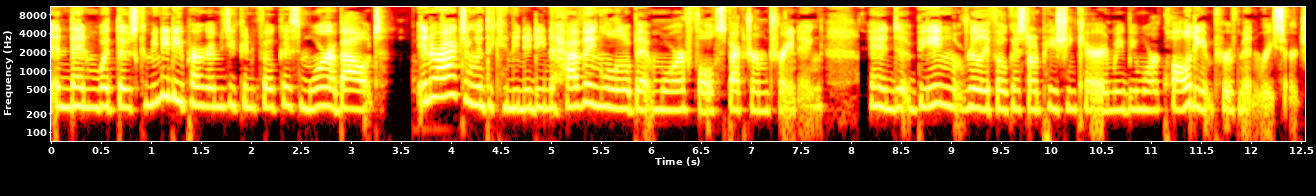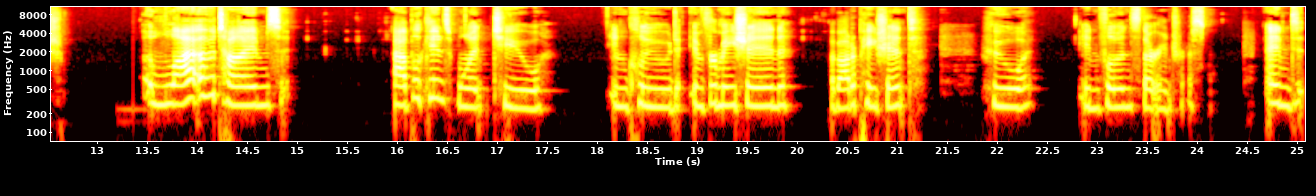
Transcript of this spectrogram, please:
And then with those community programs, you can focus more about interacting with the community and having a little bit more full spectrum training and being really focused on patient care and maybe more quality improvement research. A lot of times, applicants want to include information about a patient who influenced their interest. And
